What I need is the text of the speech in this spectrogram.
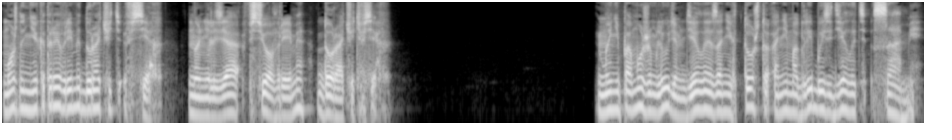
можно некоторое время дурачить всех, но нельзя все время дурачить всех. Мы не поможем людям, делая за них то, что они могли бы сделать сами.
